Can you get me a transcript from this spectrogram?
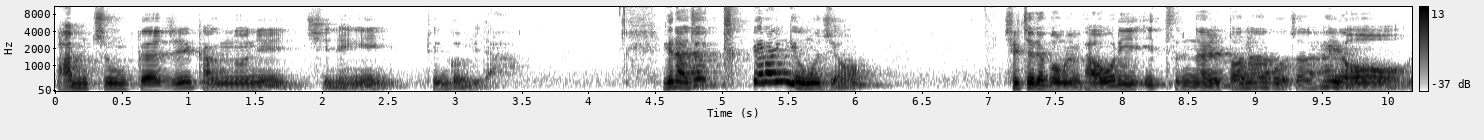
밤중까지 강론이 진행이 된 겁니다. 이건 아주 특별한 경우죠. 실제로 보면 바울이 이튿날 떠나고자 하여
